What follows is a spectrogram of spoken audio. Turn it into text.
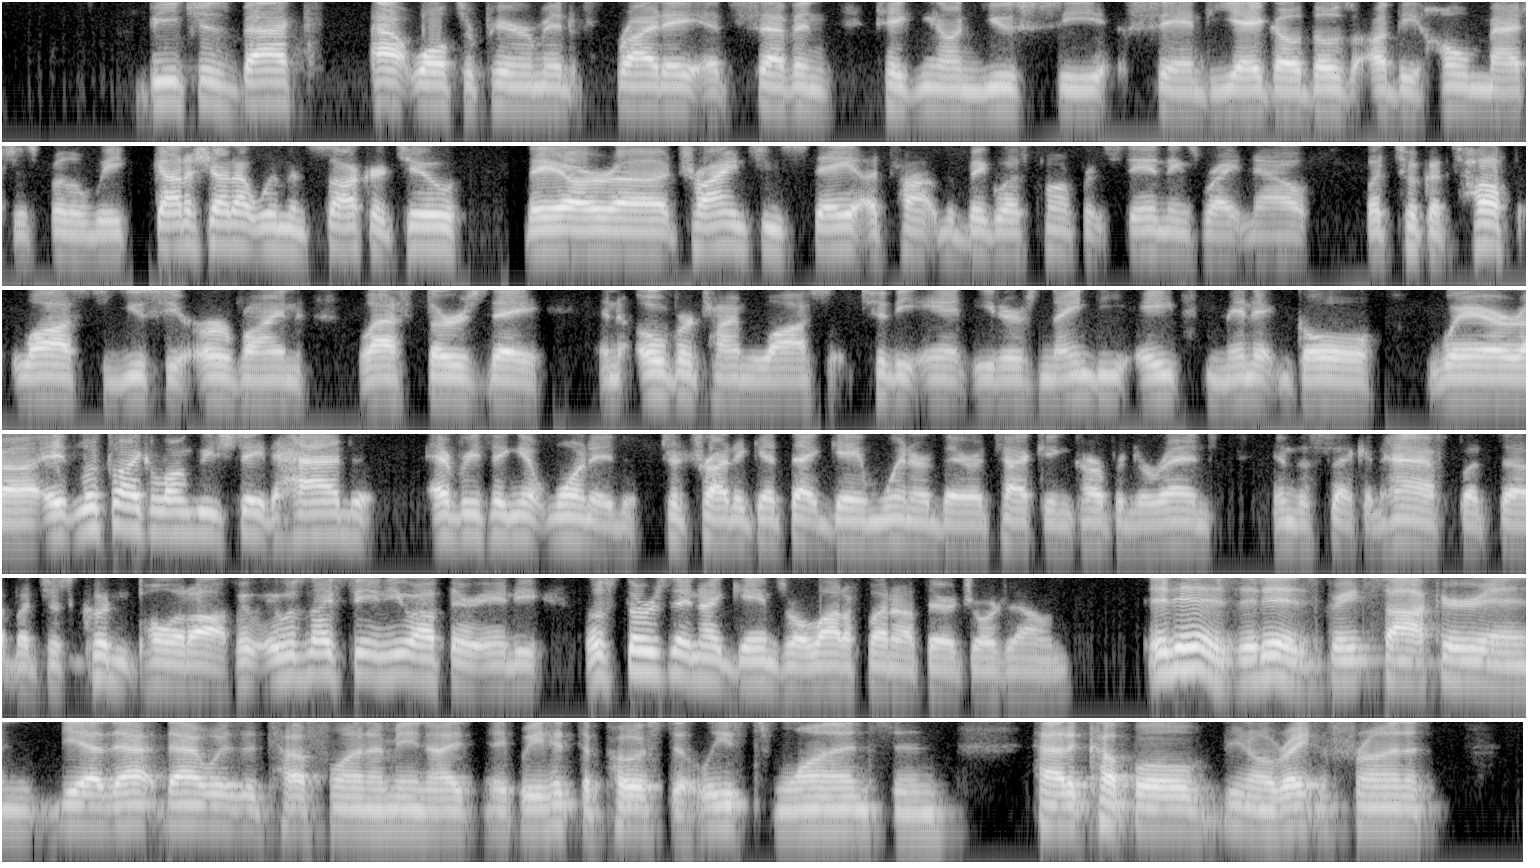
Beach is back at Walter Pyramid Friday at 7, taking on UC San Diego. Those are the home matches for the week. Got to shout out women's soccer, too. They are uh, trying to stay atop the Big West Conference standings right now but took a tough loss to UC Irvine last Thursday, an overtime loss to the Anteaters, 98th minute goal, where uh, it looked like Long Beach State had everything it wanted to try to get that game winner there, attacking Carpenter End in the second half, but uh, but just couldn't pull it off. It, it, was nice seeing you out there, Andy. Those Thursday night games are a lot of fun out there at George Allen. It is. It is great soccer, and yeah, that that was a tough one. I mean, I we hit the post at least once, and had a couple, you know, right in front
